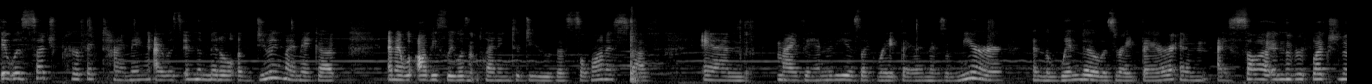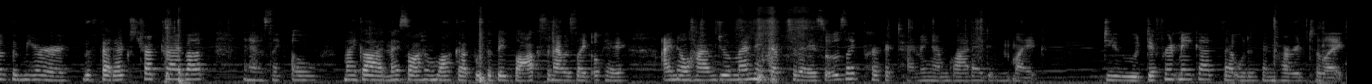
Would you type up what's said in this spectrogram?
It was such perfect timing. I was in the middle of doing my makeup and I obviously wasn't planning to do the Sylvanas stuff and my vanity is like right there and there's a mirror and the window is right there and I saw in the reflection of the mirror the FedEx truck drive up and I was like oh my god and I saw him walk up with the big box and I was like okay I know how I'm doing my makeup today. So it was like perfect timing. I'm glad I didn't like do different makeup. That would have been hard to like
